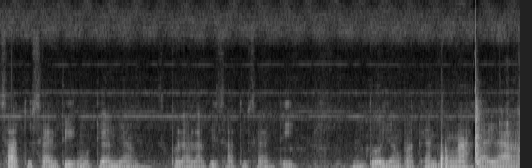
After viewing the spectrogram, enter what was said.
1 cm kemudian yang sebelah lagi 1 cm untuk yang bagian tengah saya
